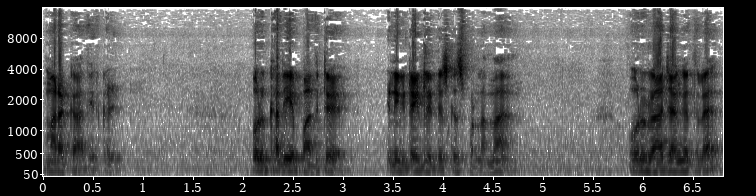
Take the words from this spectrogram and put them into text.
மறக்காதீர்கள். ஒரு கதையை பார்த்துட்டு இன்னைக்கு டைட்டில் டிஸ்கஸ் பண்ணலாமா? ஒரு ராஜாங்கத்தில்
